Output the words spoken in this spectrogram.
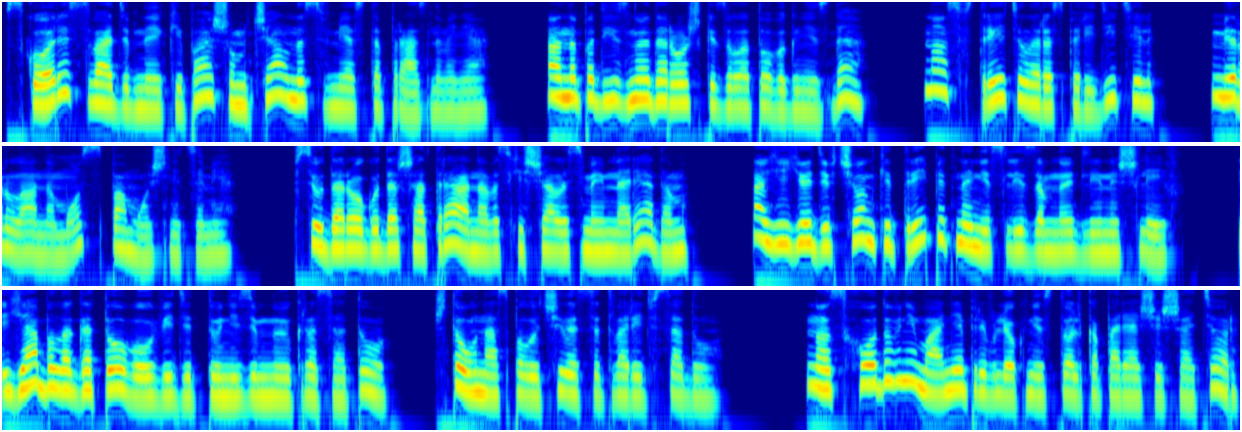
Вскоре свадебный экипаж умчал нас в место празднования, а на подъездной дорожке Золотого гнезда нас встретила распорядитель Мирлана Мосс с помощницами. Всю дорогу до шатра она восхищалась моим нарядом, а ее девчонки трепетно несли за мной длинный шлейф. Я была готова увидеть ту неземную красоту, что у нас получилось сотворить в саду. Но сходу внимание привлек не столько парящий шатер,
